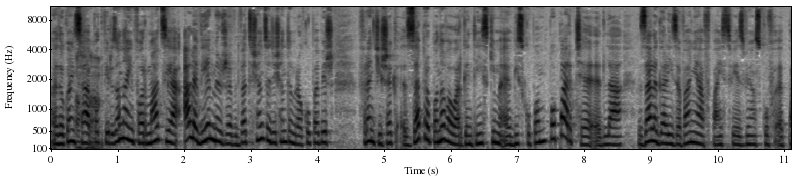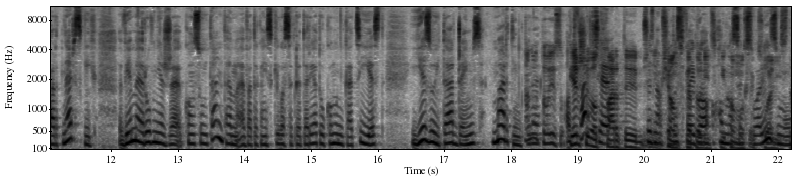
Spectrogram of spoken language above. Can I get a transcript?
e, do końca Aha. potwierdzona informacja, ale wiemy, że w 2010 roku papież Franciszek zaproponował argentyńskim biskupom poparcie dla zalegalizowania w państwie związków partnerskich. Wiemy również, że konsultantem Watykańskiego Sekretariatu Komunikacji jest jezuita James Martin, który no to jest pierwszy otwarty przyznał się do swojego homoseksualizmu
